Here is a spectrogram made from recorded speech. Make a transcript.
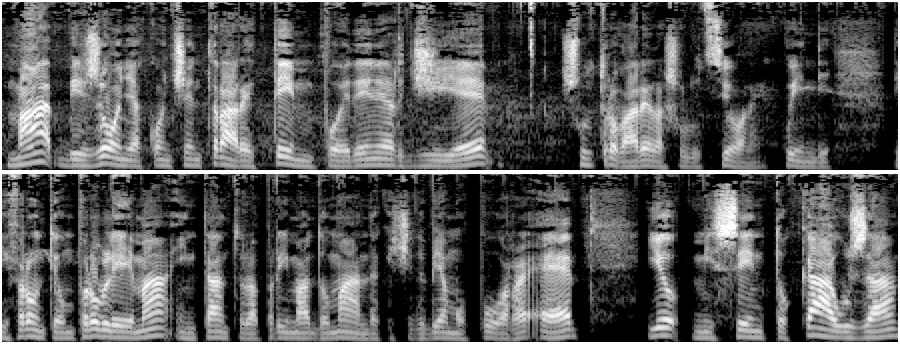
ma bisogna concentrare tempo ed energie sul trovare la soluzione. Quindi di fronte a un problema, intanto la prima domanda che ci dobbiamo porre è io mi sento causa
